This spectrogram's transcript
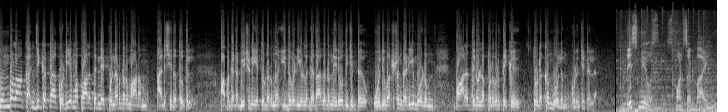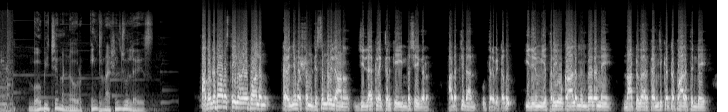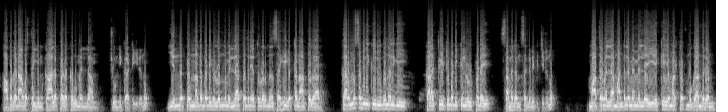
കുമ്പള കഞ്ചിക്കട്ട കൊടിയമ്മ പാലത്തിന്റെ പുനർനിർമ്മാണം അനിശ്ചിതത്വത്തിൽ. അപകട ഭീഷണിയെ തുടർന്ന് ഇതുവഴിയുള്ള ഗതാഗതം നിരോധിച്ചിട്ട് ഒരു വർഷം കഴിയുമ്പോഴും പാലത്തിനുള്ള പ്രവൃത്തിക്ക് തുടക്കം പോലും കുറിച്ചിട്ടില്ല. This news sponsored by Boby Chemmanur international jewellers. അപകടാവസ്ഥയിലായ പാലം കഴിഞ്ഞ വർഷം ഡിസംബറിലാണ് ജില്ലാ കളക്ടർ കെ. ഇമ്പശേഖർ അടച്ചിടാൻ ഉത്തരവിട്ടത്. ഇതിനും എത്രയോ കാലം മുമ്പേ തന്നെ നാട്ടുകാർ കഞ്ചിക്കട്ട പാലത്തിന്റെ അപകടാവസ്ഥയും കാലപ്പഴക്കവുമെല്ലാം ചൂണ്ടിക്കാട്ടിയിരുന്നു. എന്നിട്ടും നടപടികളൊന്നുമില്ലാത്തതിനെ തുടർന്ന് സഹികെട്ട നാട്ടുകാർ കർമ്മസമിതിക്ക് രൂപം നൽകി കളക്ട്രേറ്റ് പടിക്കൽ ഉൾപ്പെടെ സമരം സംഘടിപ്പിച്ചിരുന്നു. മാത്രമല്ല മണ്ഡലം M L A K M Ashraf മുഖാന്തരം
